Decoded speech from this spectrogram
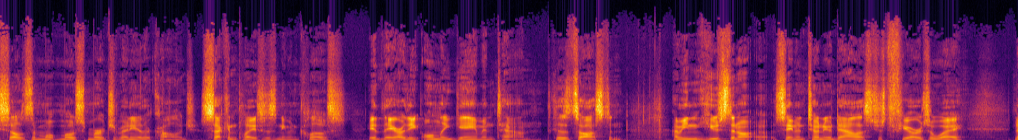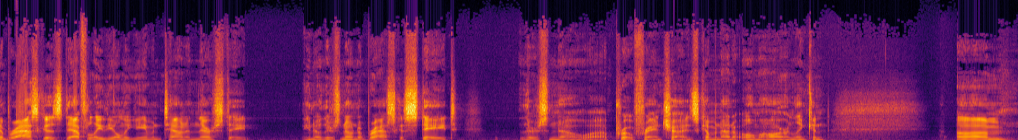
sells the mo- most merch of any other college. Second place isn't even close. It, they are the only game in town because it's Austin. I mean, Houston, uh, San Antonio, Dallas, just a few hours away. Nebraska is definitely the only game in town in their state. You know, there's no Nebraska State. There's no uh, pro franchise coming out of Omaha or Lincoln. Um,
